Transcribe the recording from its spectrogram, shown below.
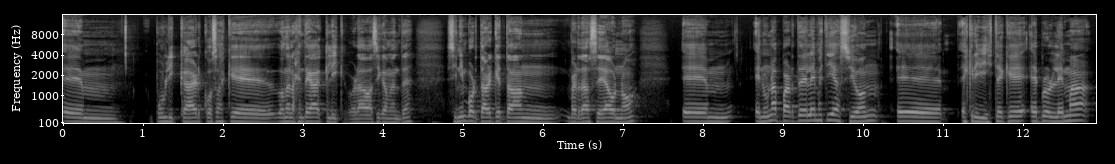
em, publicar cosas que donde la gente haga clic, ¿verdad? Básicamente, sin importar qué tan verdad sea o no. Em, en una parte de la investigación eh, escribiste que el problema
